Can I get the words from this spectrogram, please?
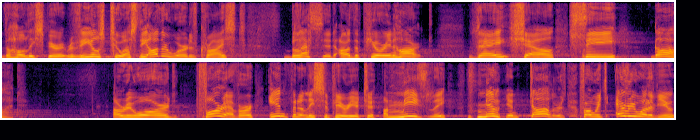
the Holy Spirit reveals to us the other word of Christ Blessed are the pure in heart, they shall see God. A reward forever, infinitely superior to a measly million dollars for which every one of you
